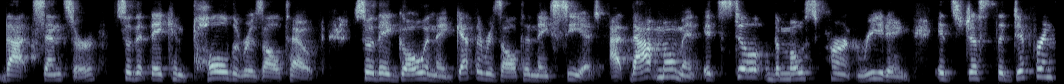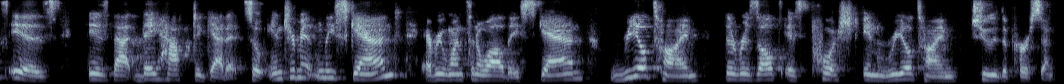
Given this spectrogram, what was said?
that sensor so that they can pull the result out. So they go and they get the result and they see it. At that moment, it's still the most current reading. It's just the difference is is that they have to get it. So intermittently scanned, every once in a while they scan, real time the result is pushed in real time to the person.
